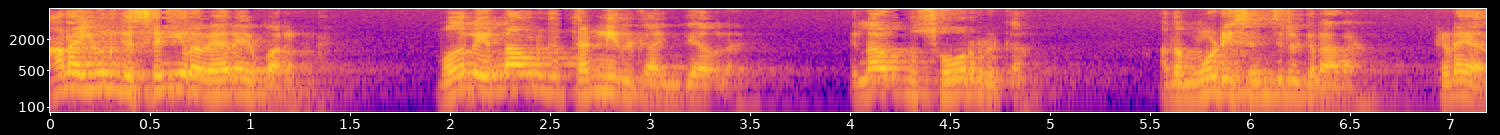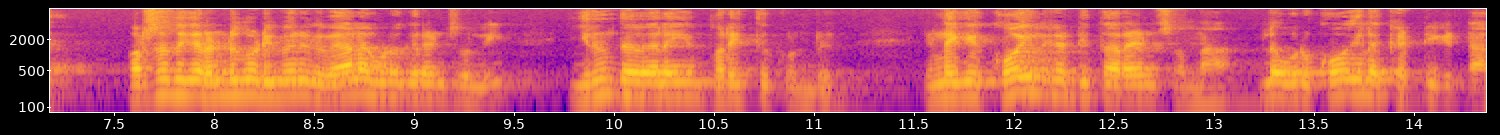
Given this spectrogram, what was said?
ஆனா இவனுக்கு செய்கிற வேலையை பாருங்களேன். முதல்ல எல்லாருக்கும் தண்ணி இருக்கா இந்தியாவில்? எல்லாருக்கும் சோறு இருக்கா? அதை மோடி செஞ்சுருக்கிறாரா? கிடையாது. வருஷத்துக்கு ரெண்டு கோடி பேருக்கு வேலை கொடுக்குறேன்னு சொல்லி இருந்த வேலையும் பறித்து கொண்டு இன்னைக்கு கோயில் கட்டி தரேன்னு சொன்னா இல்லை ஒரு கோயிலை கட்டிக்கிட்டா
